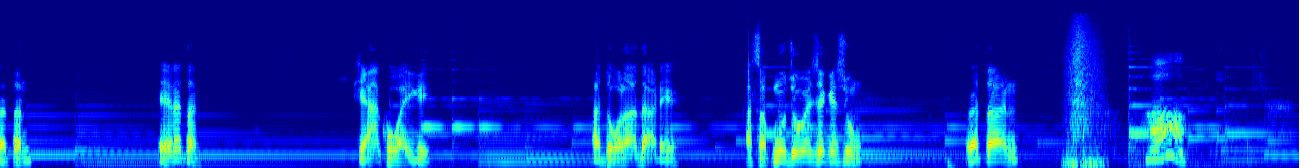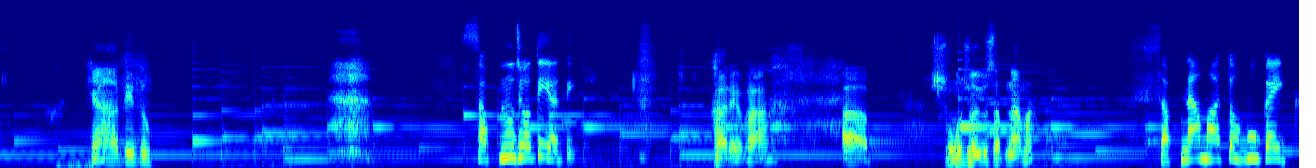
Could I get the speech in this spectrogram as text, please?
રતન? હે રતન? ક્યાં ખોવાઈ ગઈ? આ ધોળા દાડે આ સપનું જોવે છે કે શું? રતન? હા. ક્યાં હતી તું? સપનું જોતી હતી. અરે વાહ. શું જોયું સપનામાં? સપનામાં તો હું કંઈક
